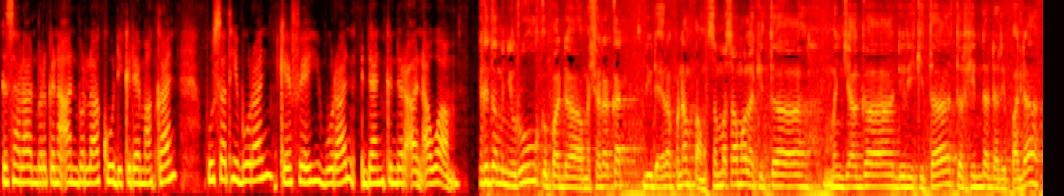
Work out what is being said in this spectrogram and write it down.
kesalahan berkenaan berlaku di kedai makan, pusat hiburan, kafe hiburan dan kenderaan awam. Kita menyuruh kepada masyarakat di daerah penampang sama-samalah kita menjaga diri kita terhindar daripada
